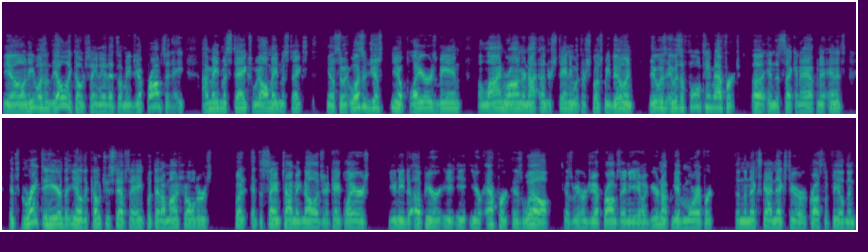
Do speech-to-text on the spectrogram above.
You know, and he wasn't the only coach saying, "Hey, that's on me." Jeff Brohm said, "Hey, I made mistakes. We all made mistakes." You know, so it wasn't just you know players being aligned wrong or not understanding what they're supposed to be doing. It was it was a full team effort uh, in the second half, and and it's it's great to hear that you know the coaching staff say, "Hey, put that on my shoulders," but at the same time acknowledge, "Okay, players, you need to up your your effort as well." As we heard Jeff Brohm saying, you know, if you're not giving more effort than the next guy next to you or across the field, then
